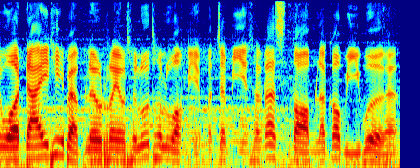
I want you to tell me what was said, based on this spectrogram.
ตัวไดที่แบบเร็วๆทะลุทะลวงเนี่ยมันจะมีทางด้านสตอมแล้วก็วีเวอร์ครับ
